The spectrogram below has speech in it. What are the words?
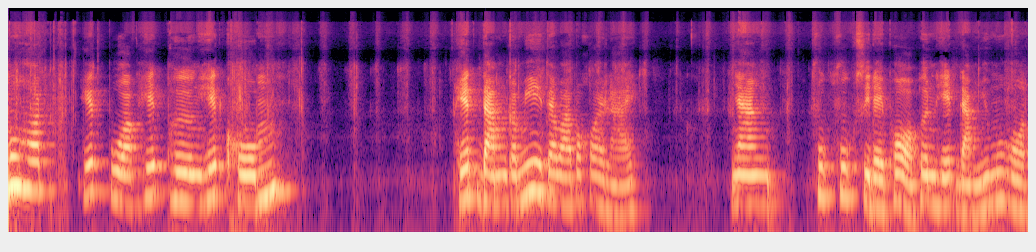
มูฮอดเห็ดปวกเห็ดเพิงเห็ดขมเฮ็ดดำก็มีแต่ว่าบ่ค่อยหลายยางฟุกฟุกสิได้พ่อเพิ่นเฮ็ดดำอยู่มูฮอด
